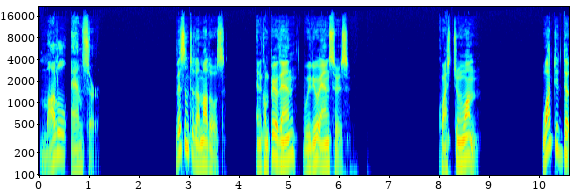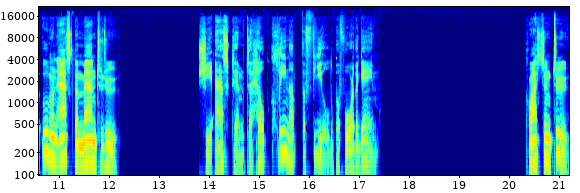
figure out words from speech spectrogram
Model answer. Listen to the models and compare them with your answers. Question 1. What did the woman ask the man to do? She asked him to help clean up the field before the game. Question 2.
